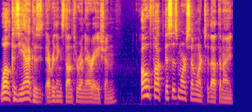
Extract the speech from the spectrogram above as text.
well, because yeah, because everything's done through a narration. Oh fuck, this is more similar to that than I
